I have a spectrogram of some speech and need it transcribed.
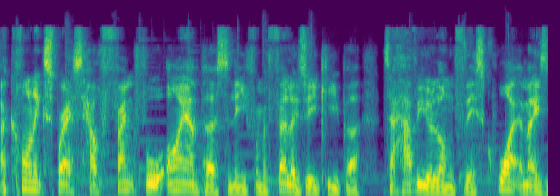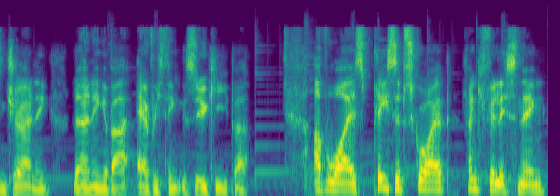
I can't express how thankful I am personally from a fellow zookeeper to have you along for this quite amazing journey, learning about everything zookeeper. Otherwise, please subscribe. Thank you for listening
